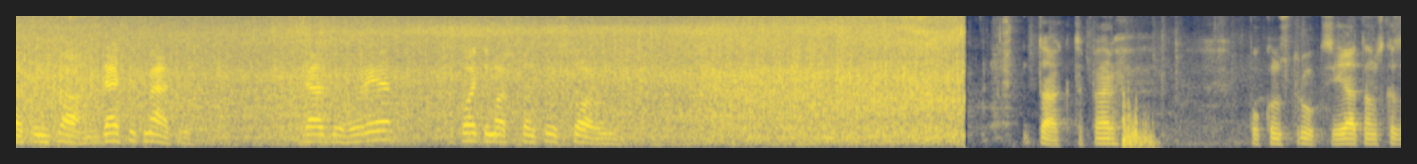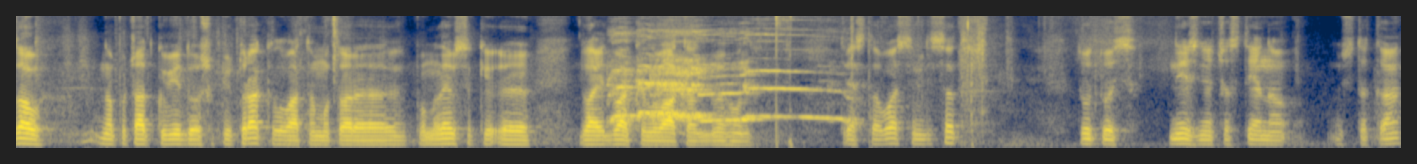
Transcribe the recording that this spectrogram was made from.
Так 10 метрів. Йде до гори, потім аж в ту сторону. Так, тепер по конструкції. Я там сказав на початку відео, що 1,5 кВт мотор е, помилився, е, 2,2 кВт двигун. 380. Тут ось нижня частина ось така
